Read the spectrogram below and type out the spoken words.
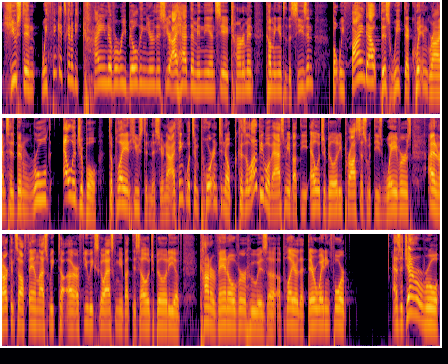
Houston, we think it's going to be kind of a rebuilding year this year. I had them in the NCAA tournament coming into the season, but we find out this week that Quentin Grimes has been ruled eligible to play at Houston this year. Now, I think what's important to note because a lot of people have asked me about the eligibility process with these waivers. I had an Arkansas fan last week, to, or a few weeks ago, asking me about this eligibility of Connor Vanover, who is a, a player that they're waiting for. As a general rule,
